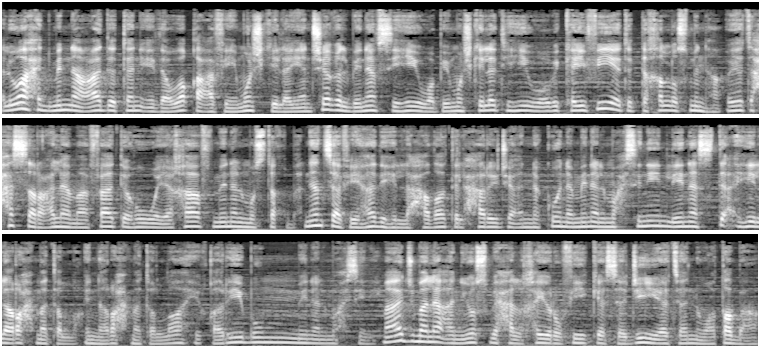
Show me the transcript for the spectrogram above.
الواحد منا عادة إذا وقع في مشكلة ينشغل بنفسه وبمشكلته وبكيفية التخلص منها ويتحسر على ما فاته ويخاف من المستقبل. ننسى في هذه اللحظات الحرجة أن نكون من المحسنين لنستأهل رحمة الله. إن رحمة الله قريب من المحسنين. ما أجمل أن يصبح الخير فيك سجية وطبعا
